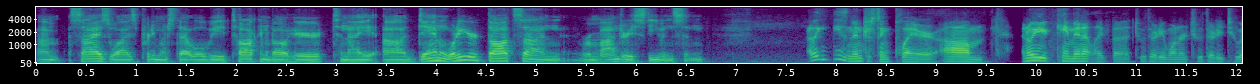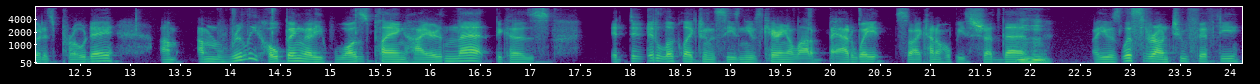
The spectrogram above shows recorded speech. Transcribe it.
um, size wise, pretty much that we'll be talking about here tonight. Uh, Dan, what are your thoughts on Rhamondre Stevenson? I think he's an interesting player. Um, I know he came in at like the 231 or 232 at his pro day. Um, I'm really hoping that he was playing higher than that because it did look like during the season he was carrying a lot of bad weight. So I kind of hope he's shed that. Mm-hmm. Uh, he was listed around 250,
